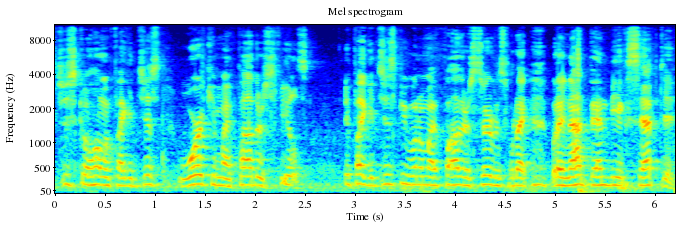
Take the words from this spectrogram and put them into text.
just go home, if I could just work in my father's fields, if I could just be one of my father's servants, would I, would I not then be accepted?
